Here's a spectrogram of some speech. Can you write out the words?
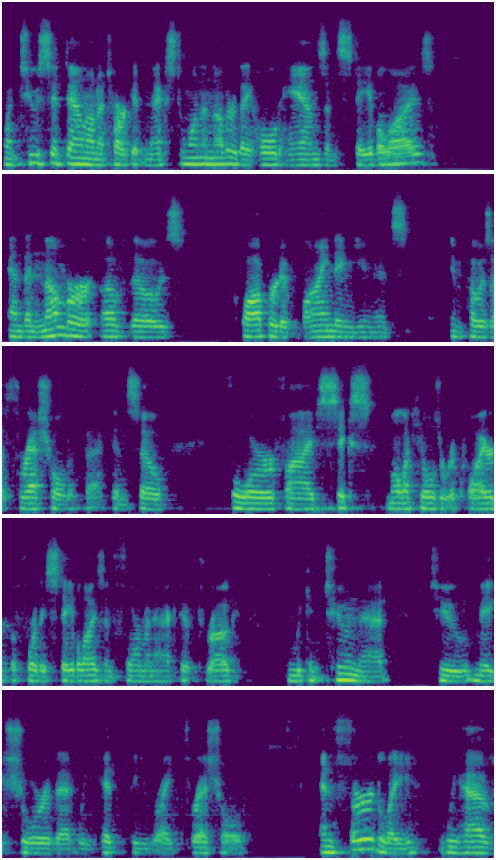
when two sit down on a target next to one another, they hold hands and stabilize. And the number of those cooperative binding units impose a threshold effect. And so four, five, six molecules are required before they stabilize and form an active drug. And we can tune that to make sure that we hit the right threshold. And thirdly, we have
